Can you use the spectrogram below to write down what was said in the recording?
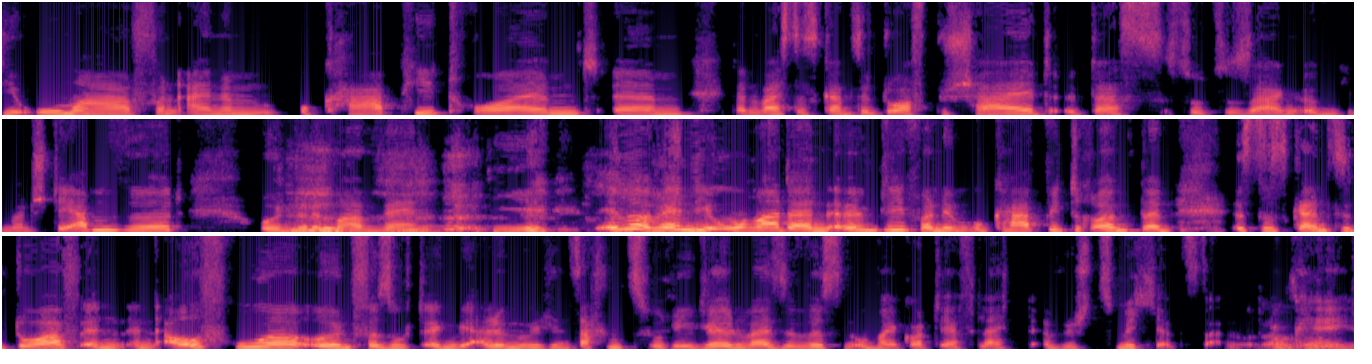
die Oma von einem Okapi träumt, ähm, dann weiß das ganze Dorf Bescheid, dass sozusagen irgendjemand sterben wird. Und immer wenn die, immer wenn die Oma dann irgendwie von dem Okapi träumt, dann ist das ganze Dorf in, in Aufruhr und versucht irgendwie alle möglichen Sachen zu regeln, weil sie wissen, oh mein Gott, ja, vielleicht erwischt es mich jetzt dann oder okay.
